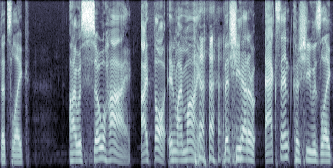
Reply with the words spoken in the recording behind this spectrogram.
that's like, I was so high. I thought in my mind that she had an accent because she was like,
